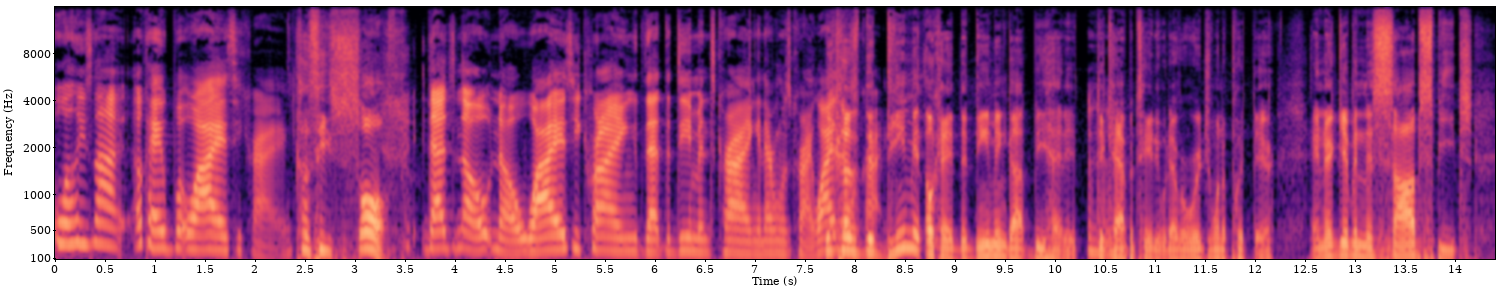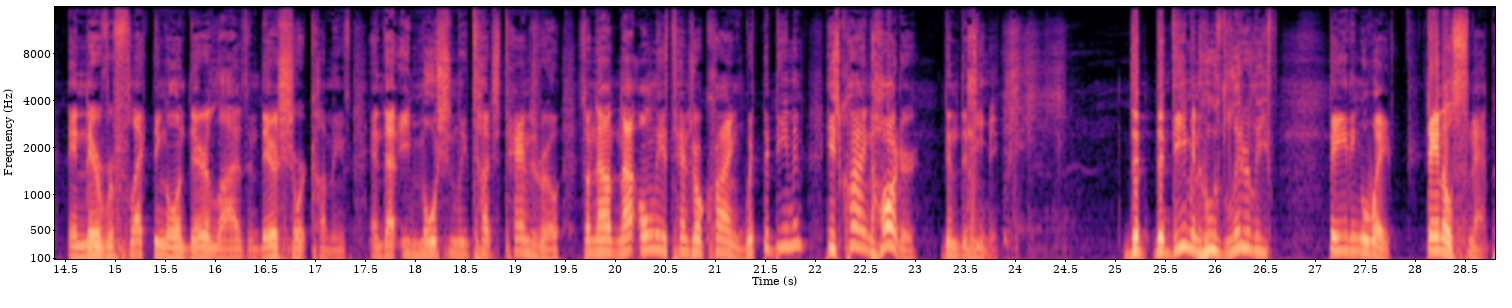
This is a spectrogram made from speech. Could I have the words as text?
Well, he's not okay, but why is he crying? because he's soft. That's no, no. Why is he crying that the demon's crying and everyone's crying? Why because is the crying? demon okay the demon got beheaded Mhm. decapitated whatever word you want to put there and they're giving this sob speech and they're reflecting on their lives and their shortcomings. And that emotionally touched Tanjiro. So now not only is Tanjiro crying with the demon he's crying harder than the demon. The the demon who's literally fading away. Thanos snap.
